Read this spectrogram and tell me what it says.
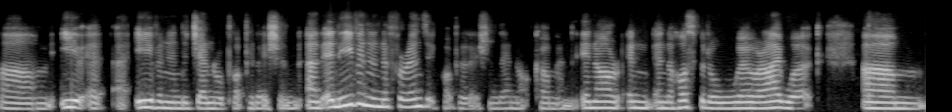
um, e- uh, even in the general population. And, and even in the forensic population they're not common. In our in, in the hospital where i work um,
